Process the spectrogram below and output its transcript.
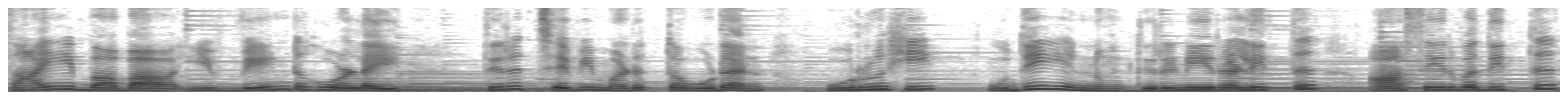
சாயிபாபா இவ்வேண்டுகோளை திருச்செவி மடுத்தவுடன் உருகி உதி என்னும் திருநீரளித்து ஆசீர்வதித்து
